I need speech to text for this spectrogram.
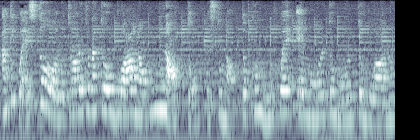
anche questo l'ho tro trovato buono un 8 questo un 8 comunque è molto molto buono.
